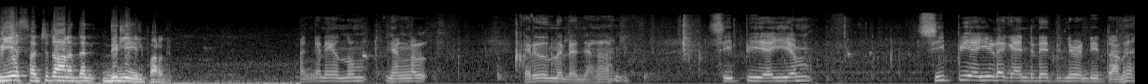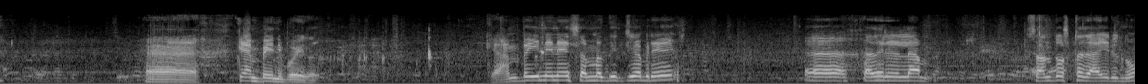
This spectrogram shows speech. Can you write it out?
വി എസ് അച്യുതാനന്ദൻ ദില്ലിയിൽ പറഞ്ഞു. അങ്ങനെയൊന്നും ഞങ്ങൾ കരുതുന്നില്ല. ഞാൻ C P I M C P ഐയുടെ കാൻഡിഡേറ്റിന് വേണ്ടിയിട്ടാണ് ക്യാമ്പയിന് പോയത്. ക്യാമ്പയിനിനെ സംബന്ധിച്ച് അവർ അതിലെല്ലാം സന്തുഷ്ടരായിരുന്നു.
